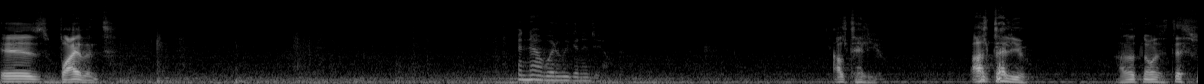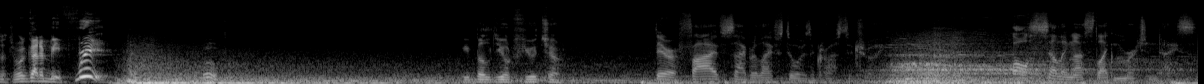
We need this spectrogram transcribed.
is violent. And now what are we gonna do? I'll tell you. I'll tell you. I don't know what this, but we're gonna be free. Ooh. We build your future. There are five CyberLife stores across Detroit. All selling us like merchandise.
